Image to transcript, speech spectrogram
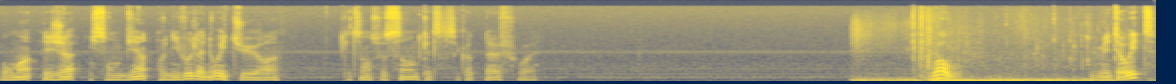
Pour moi, déjà, ils sont bien au niveau de la nourriture. 460, 459, ouais. Wow Une météorite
